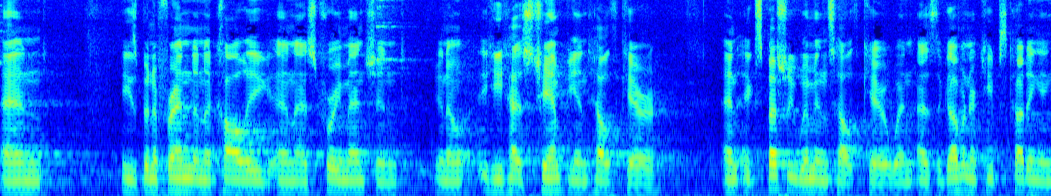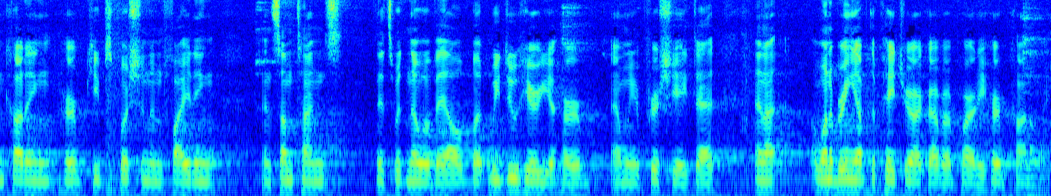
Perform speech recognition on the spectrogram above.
And he's been a friend and a colleague, and as Troy mentioned, you know, he has championed health care and especially women's health care when as the governor keeps cutting and cutting herb keeps pushing and fighting and sometimes it's with no avail but we do hear you herb and we appreciate that and i, I want to bring up the patriarch of our party herb conaway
